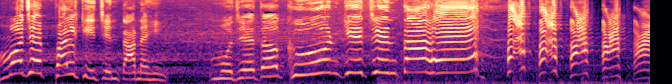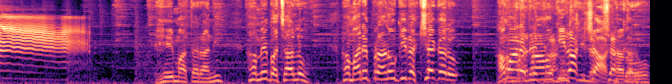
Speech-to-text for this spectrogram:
मुझे फल की चिंता नहीं मुझे तो खून की चिंता है। हे माता रानी हमें बचा लो। हमारे प्राणों की रक्षा करो। हमारे, प्राणों, की रक्षा, करो, हूँ!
